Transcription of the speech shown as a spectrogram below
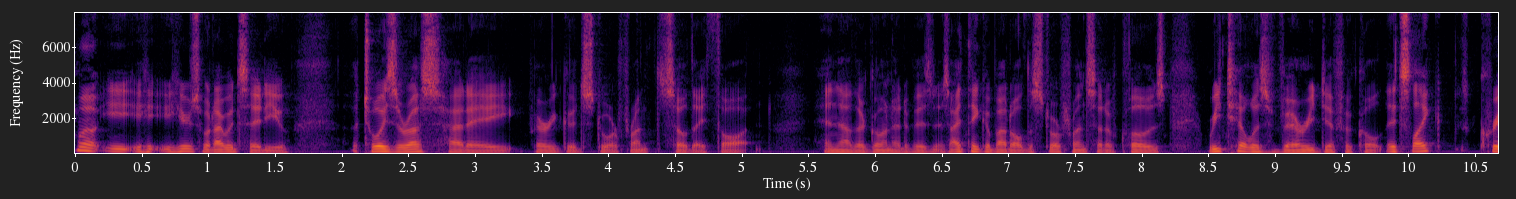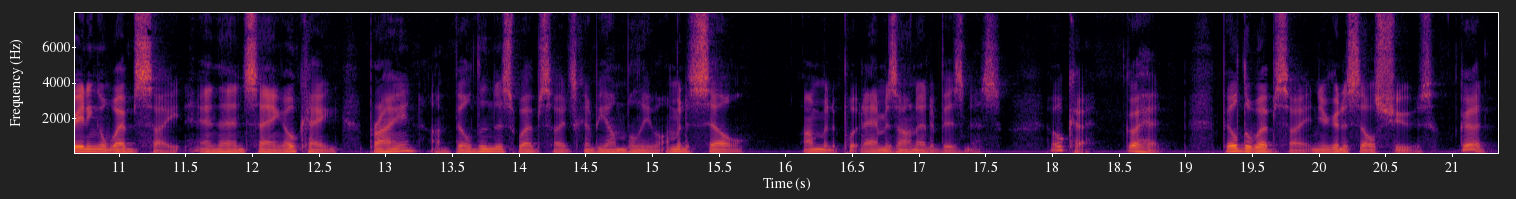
Well, he- he- here's what I would say to you: Toys R Us had a very good storefront, so they thought, and now they're going out of business. I think about all the storefronts that have closed. Retail is very difficult. It's like creating a website and then saying, "Okay, Brian, I'm building this website. It's going to be unbelievable. I'm going to sell. I'm going to put Amazon out of business." Okay, go ahead, build the website, and you're going to sell shoes. Good.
